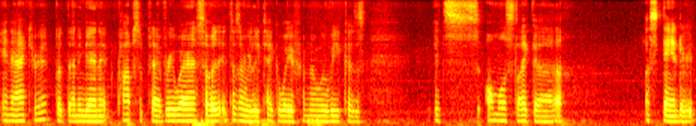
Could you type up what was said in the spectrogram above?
inaccurate, but then again, it pops up everywhere, so it doesn't really take away from the movie because it's almost like a a standard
